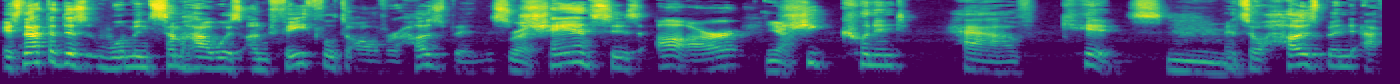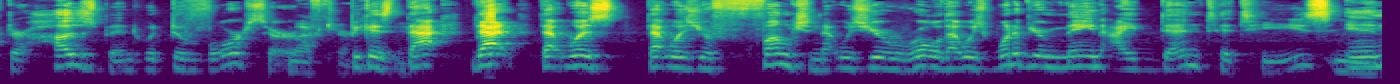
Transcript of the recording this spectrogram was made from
it's not that this woman somehow was unfaithful to all of her husbands. Right. Chances are Yeah. she couldn't have kids. Hmm. And so husband after husband would divorce her her. because Yeah. that that that was that was your function, that was your role, that was one of your main identities Mm. in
